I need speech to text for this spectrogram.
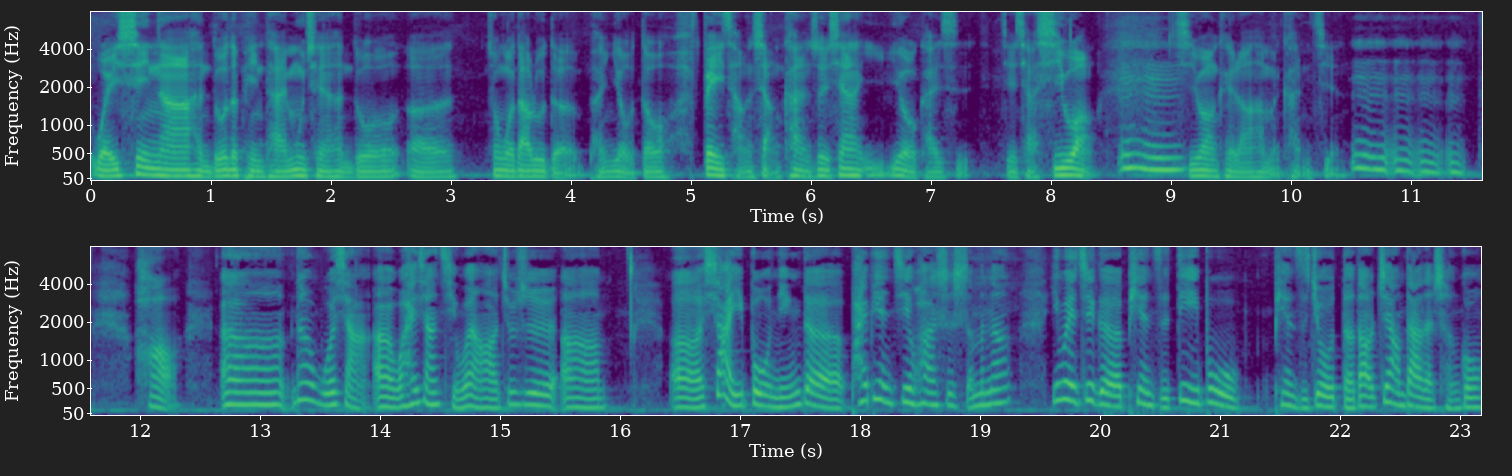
微信啊很多的平台，目前很多呃中国大陆的朋友都非常想看，所以现在又有开始接洽，希望嗯。希望可以让他们看见。嗯嗯嗯嗯嗯，好，呃，那我想，呃，我还想请问啊，就是呃呃，下一步您的拍片计划是什么呢？因为这个片子第一部片子就得到这样大的成功，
